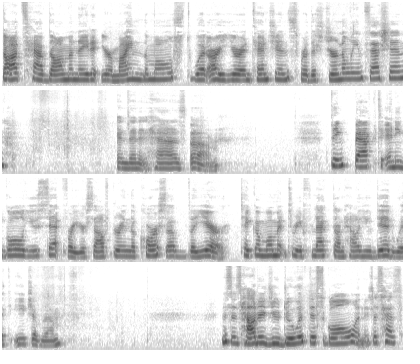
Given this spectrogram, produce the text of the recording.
thoughts have dominated your mind the most? What are your intentions for this journaling session? And then it has um Think back to any goal you set for yourself during the course of the year. Take a moment to reflect on how you did with each of them. This is how did you do with this goal? And it just has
